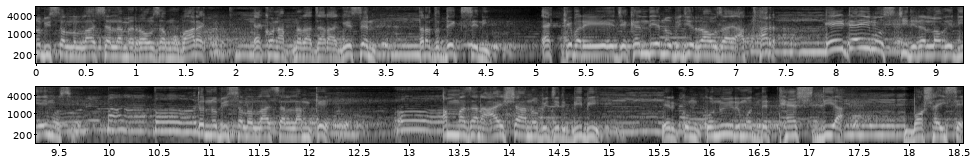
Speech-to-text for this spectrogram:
নবী সাল্লাহ সাল্লামের রওজা মুবারক, এখন আপনারা যারা গেছেন, তারা তো দেখছেনই। একেবারে যেখান দিয়ে নবীজির রওজায় আথার, এইটাই মসজিদ, এটা লগে দিয়েই মসজিদ। তো নবী সাল্লাহ সাল্লামকে আম্মা জানা আয়সা নবীজির বিবি, এরকম কনুইয়ের মধ্যে ঠেস দিয়া বসাইছে,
